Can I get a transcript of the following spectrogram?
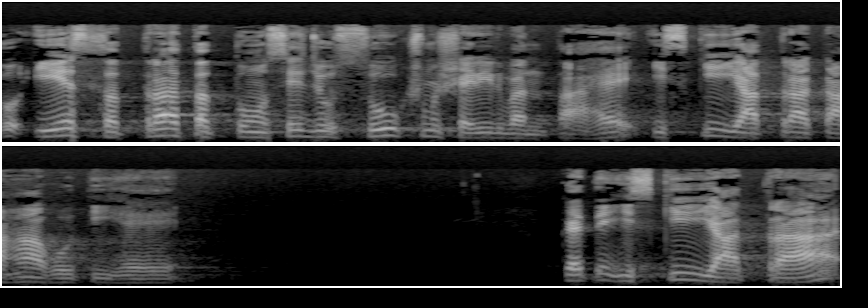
तो ये सत्रह तत्वों से जो सूक्ष्म शरीर बनता है, इसकी यात्रा कहाँ होती है? कहते हैं, इसकी यात्रा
